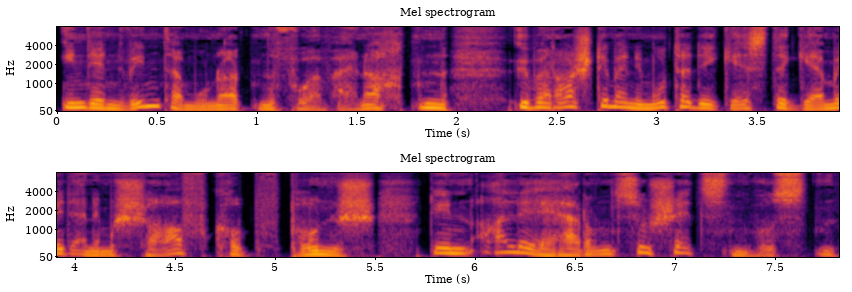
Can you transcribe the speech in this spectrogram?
In den Wintermonaten vor Weihnachten überraschte meine Mutter die Gäste gern mit einem Schafkopfpunsch, den alle Herren zu schätzen wussten.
